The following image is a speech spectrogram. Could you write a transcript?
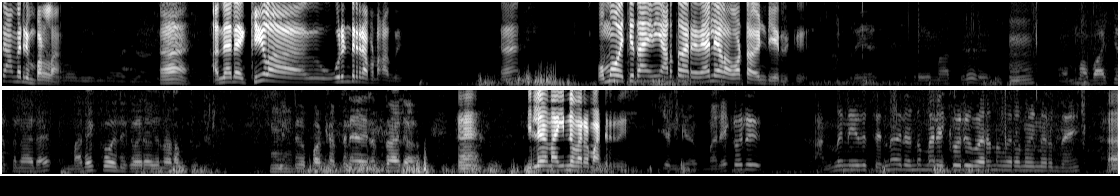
தான் அடி தான் ஆ அதனால கீழே உருண்டுடப்படாது ஆ உம்மை வச்சு தான் இனி அடுத்த வர வேலையால் ஓட்ட வேண்டியிருக்கு அம்மா பாக்கியத்தினால மலைக்கோயிலுக்கு வர நடந்தது வீட்டு பக்கத்துல இருந்தாலும் ஆ இல்லைண்ணா இன்னும் வர மாட்டேரு எங்க மலைக்கோரு அண்ணன் இது சின்ன ரெண்டு மலைக்கோரு வரணும் வரணும்னு இருந்தேன் ஆ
